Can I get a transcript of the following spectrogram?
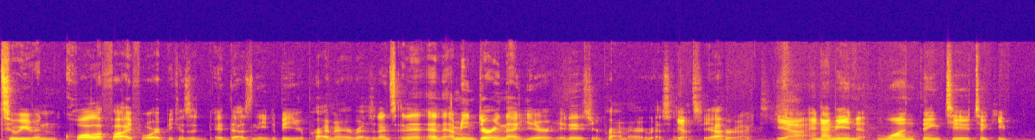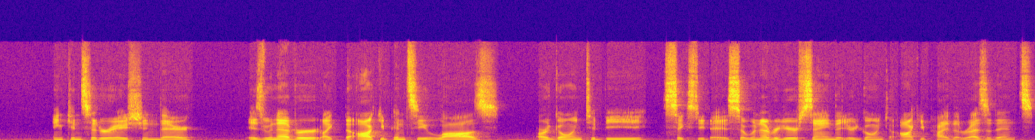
To even qualify for it because it, it does need to be your primary residence. And, and I mean, during that year, it is your primary residence. Yes. Yeah. Correct. Yeah. And I mean, one thing too to keep in consideration there is whenever like the occupancy laws are going to be 60 days. So whenever you're saying that you're going to occupy the residence,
